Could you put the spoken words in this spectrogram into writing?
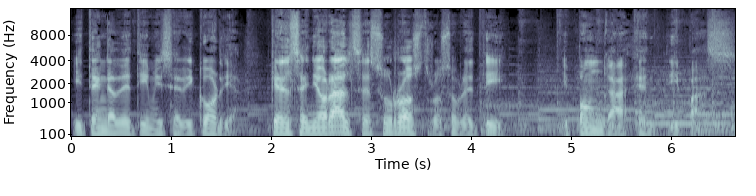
y tenga de ti misericordia. Que el Señor alce su rostro sobre ti y ponga en ti paz.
